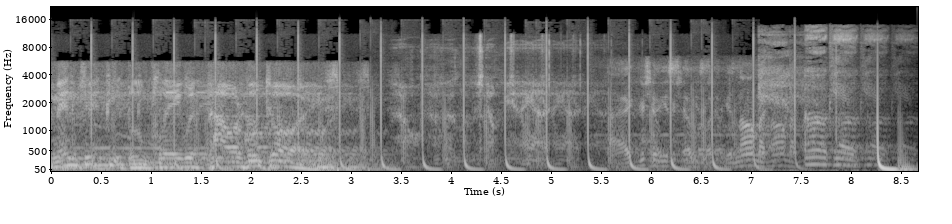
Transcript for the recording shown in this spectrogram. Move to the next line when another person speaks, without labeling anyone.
demented people play with powerful toys.
Okay, okay. Do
